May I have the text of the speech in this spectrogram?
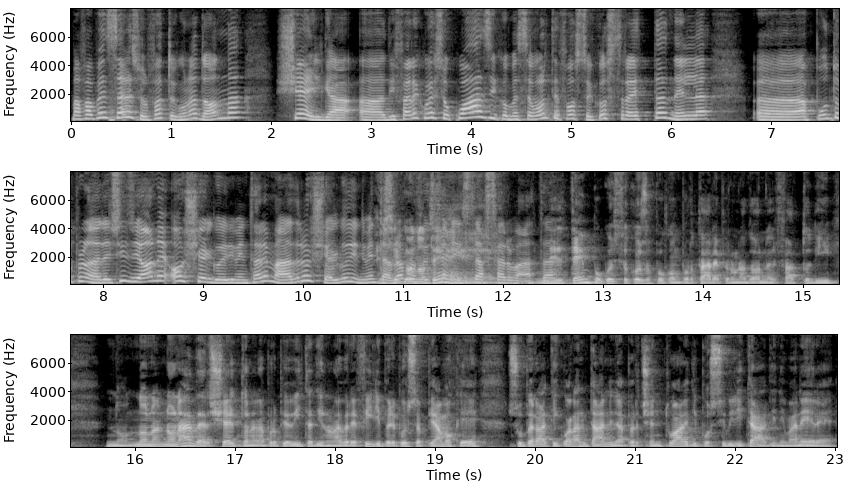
ma fa pensare sul fatto che una donna scelga eh, di fare questo quasi come se a volte fosse costretta nel eh, appunto prendere una decisione o scelgo di diventare madre o scelgo di diventare una professionista te, affermata. nel tempo questo cosa può comportare per una donna il fatto di non, non- non aver scelto nella propria vita di non avere figli? Perché poi sappiamo che superati i 40 anni la percentuale di possibilità di rimanere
